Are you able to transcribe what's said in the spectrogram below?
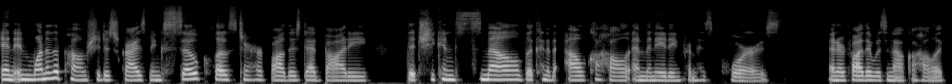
And in one of the poems, she describes being so close to her father's dead body that she can smell the kind of alcohol emanating from his pores. And her father was an alcoholic,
